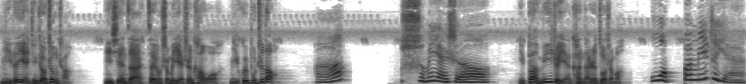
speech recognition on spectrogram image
你的眼睛叫正常？你现在在用什么眼神看我？你会不知道？啊？什么眼神啊？你半眯着眼看男人做什么？我半眯着眼，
